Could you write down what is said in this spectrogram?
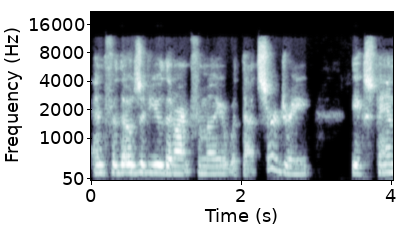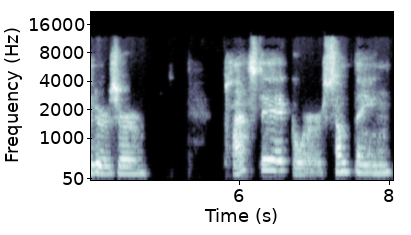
And for those of you that aren't familiar with that surgery, the expanders are plastic or something,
